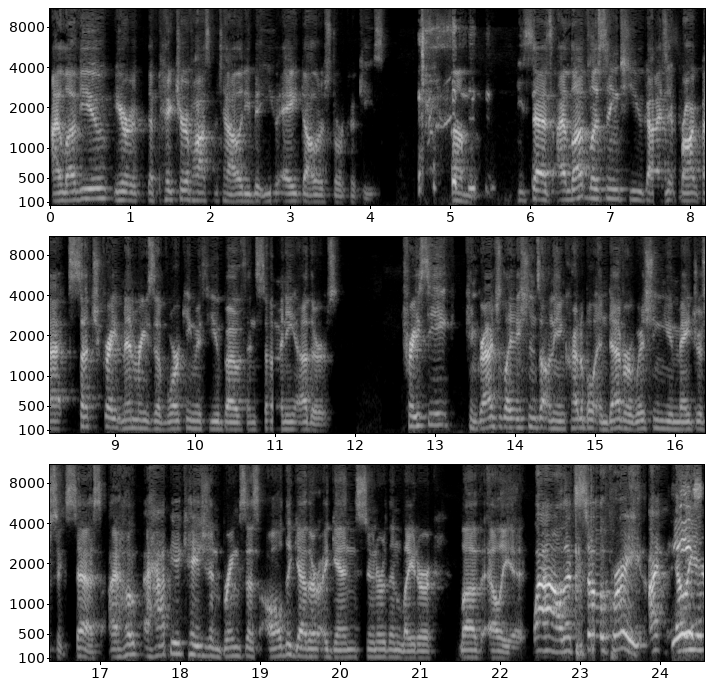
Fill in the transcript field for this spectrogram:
I love you. You're the picture of hospitality, but you ate dollar store cookies. Um, he says, I love listening to you guys. It brought back such great memories of working with you both and so many others. Tracy, congratulations on the incredible endeavor. Wishing you major success. I hope a happy occasion brings us all together again sooner than later. Love, Elliot. Wow, that's so great. I, He's- Elliot,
